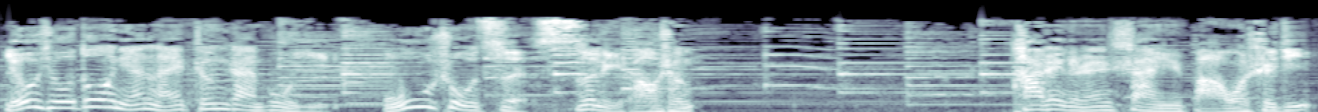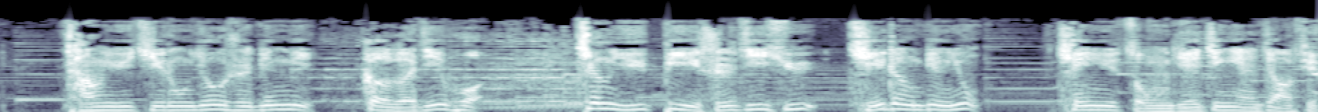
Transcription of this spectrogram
刘秀多年来征战不已，无数次死里逃生。他这个人善于把握时机，常于其中优势兵力各个击破，精于避实击虚，奇正并用，勤于总结经验教训，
